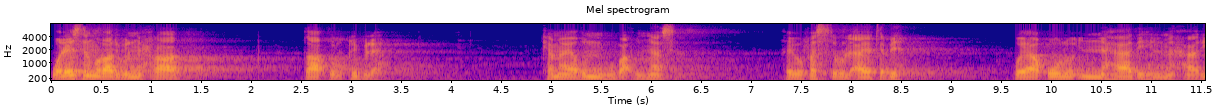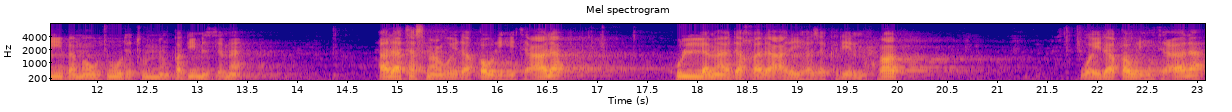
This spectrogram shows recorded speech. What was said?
وليس المراد بالمحراب طاق القبلة كما يظنه بعض الناس فيفسر الآية به ويقول إن هذه المحاريب موجودة من قديم الزمان. ألا تسمع إلى قوله تعالى كلما دخل عليها زكريا المحراب وإلى قوله تعالى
